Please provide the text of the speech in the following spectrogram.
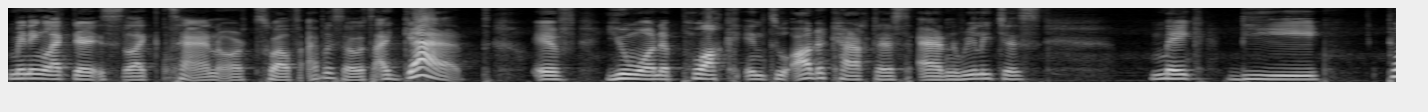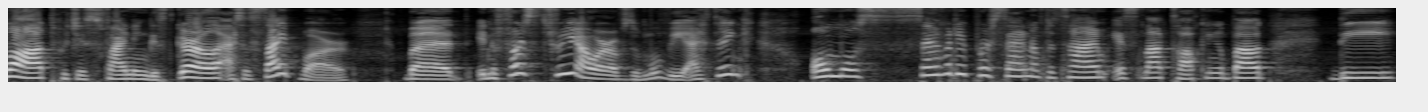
meaning like there is like 10 or 12 episodes, I get if you want to pluck into other characters and really just make the plot, which is finding this girl, as a sidebar. But in the first three hours of the movie, I think almost 70% of the time it's not talking about the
